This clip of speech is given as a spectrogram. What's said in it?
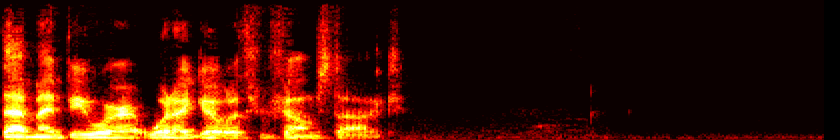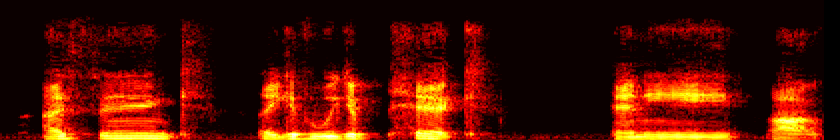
that might be where what i go with for film stock i think like if we could pick any oh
